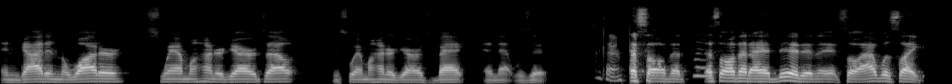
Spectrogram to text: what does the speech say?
and got in the water, swam 100 yards out and swam 100 yards back, and that was it. Okay. That's all that that's all that I had did. And it, so I was like,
